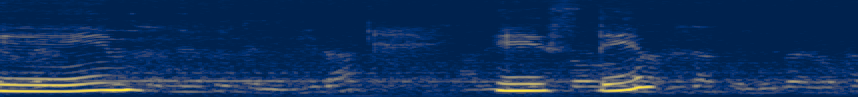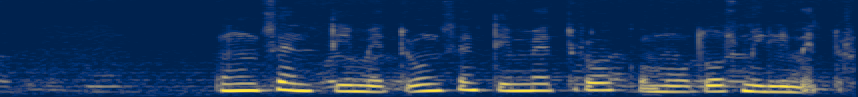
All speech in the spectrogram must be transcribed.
eh, es de un centímetro, un centímetro como dos milímetros.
